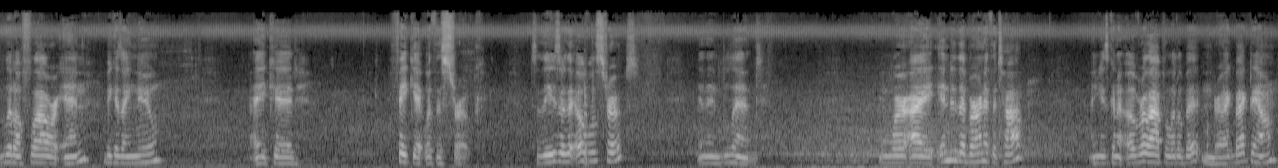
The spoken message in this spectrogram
little flower in because I knew I could fake it with a stroke. So these are the oval strokes and then blend. And where I ended the burn at the top, I'm just going to overlap a little bit and drag back down.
